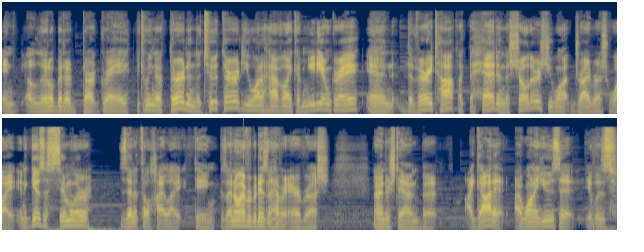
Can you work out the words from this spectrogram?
and a little bit of dark gray. Between the third and the two third, you want to have like a medium gray. And the very top, like the head and the shoulders, you want dry brush white. And it gives a similar zenithal highlight thing. Because I know everybody doesn't have an airbrush. I understand, but I got it. I want to use it. It was,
